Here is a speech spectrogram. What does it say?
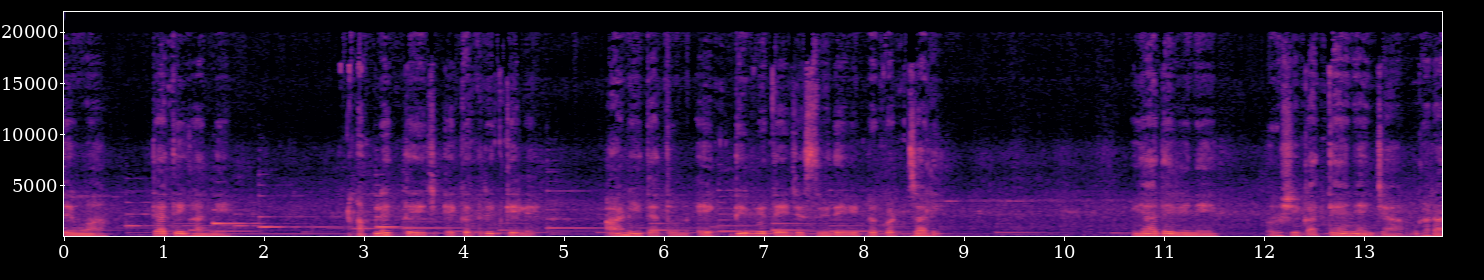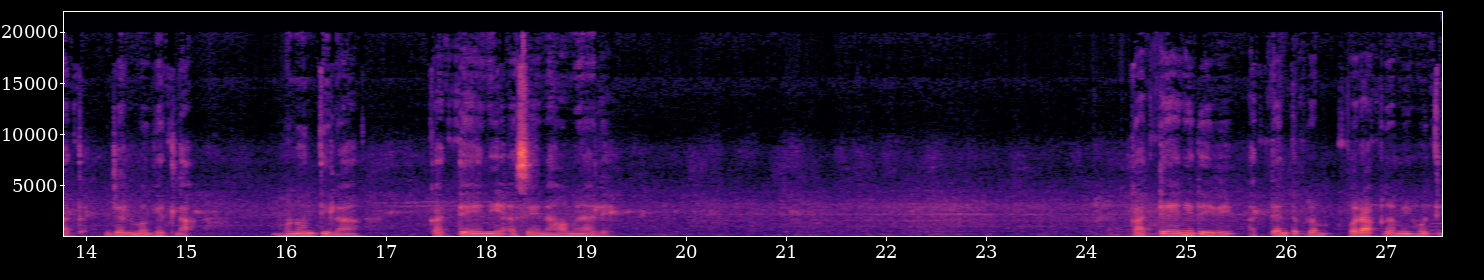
तेव्हा त्या तिघांनी आपले तेज एकत्रित केले आणि त्यातून एक दिव्य तेजस्वी देवी प्रकट झाली. या देवीने ऋषी कात्यायन यांच्या घरात जन्म घेतला. म्हणून तिला कात्यायनी असे नाव मिळाले. कात्यायनी देवी अत्यंत प्र पराक्रमी होती.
